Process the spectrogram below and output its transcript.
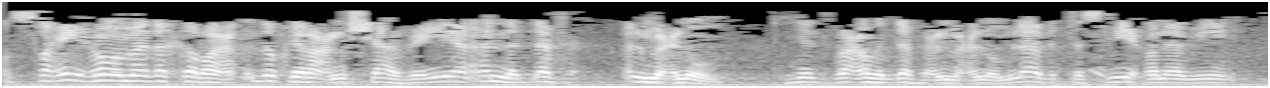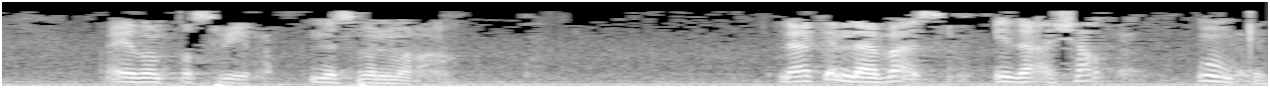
الصحيح هو ما ذكر ذكر عن الشافعية أن الدفع المعلوم يدفعه الدفع المعلوم لا بالتسبيح ولا ب أيضا التصفيق بالنسبة للمرأة. لكن لا بأس إذا أشرت ممكن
